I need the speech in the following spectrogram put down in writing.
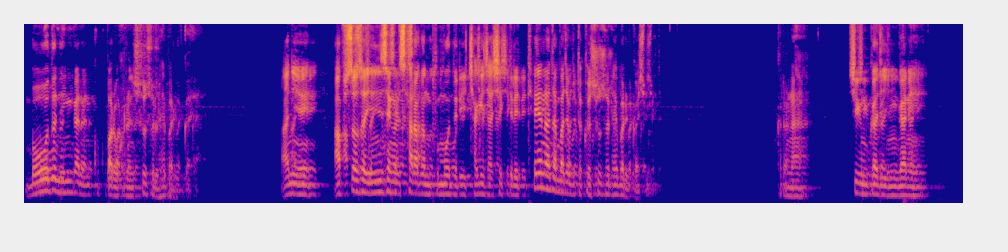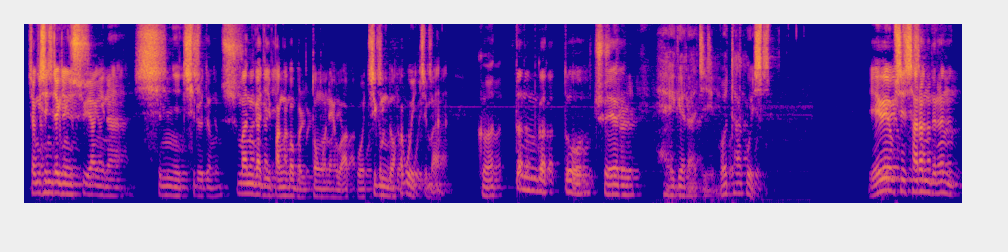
모든 인간은 곧바로 그런 수술을 해버릴 거예요. 아니, 앞서서 인생을 살아본 부모들이 자기 자식들이 태어나자마자부터 그 수술을 해버릴 것입니다. 그러나 지금까지 인간이 정신적인 수양이나 심리 치료 등 수만 가지 방법을 동원해 왔고 지금도 하고 있지만 그 어떤 것도 죄를 해결하지 못하고 있습니다. 예외 없이 사람들은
